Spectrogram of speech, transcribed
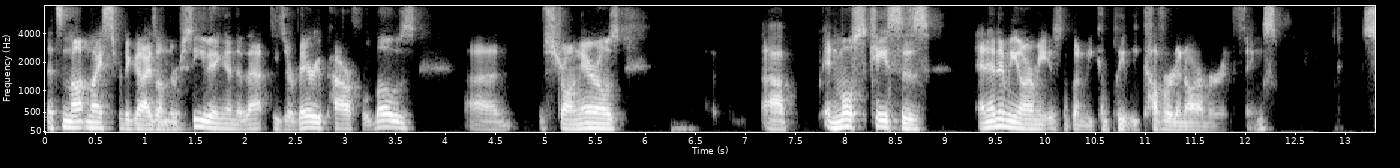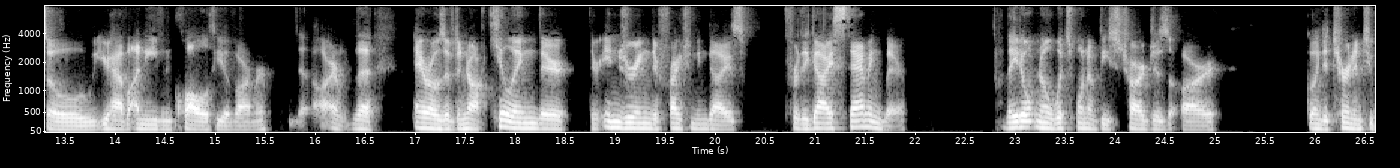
that's not nice for the guys on the receiving end of that. These are very powerful bows, uh, strong arrows. Uh, in most cases, an enemy army isn't going to be completely covered in armor and things. So you have uneven quality of armor. The arrows, if they're not killing, they're they're injuring, they're frightening guys. For the guys standing there, they don't know which one of these charges are going to turn into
